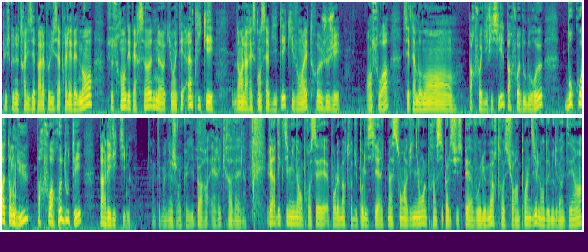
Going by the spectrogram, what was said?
puisque neutralisé par la police après l'événement, ce seront des personnes euh, qui ont été impliquées dans la responsabilité qui vont être jugées. En soi, c'est un moment parfois difficile, parfois douloureux, beaucoup attendu, parfois redouté par les victimes. Un témoignage recueilli par Eric Ravel. Verdict imminent au procès pour le meurtre du policier Eric Masson à Avignon. Le principal suspect a avoué le meurtre sur un point d'île en 2021.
